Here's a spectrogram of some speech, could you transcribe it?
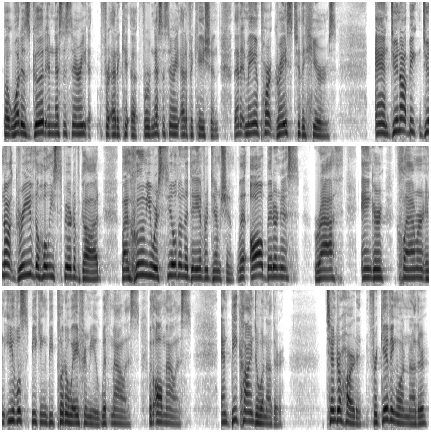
but what is good and necessary for, uh, for necessary edification, that it may impart grace to the hearers. And do not be do not grieve the Holy Spirit of God, by whom you were sealed on the day of redemption. Let all bitterness, wrath, anger, clamor, and evil speaking be put away from you with malice, with all malice. And be kind to one another, tenderhearted, forgiving one another,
